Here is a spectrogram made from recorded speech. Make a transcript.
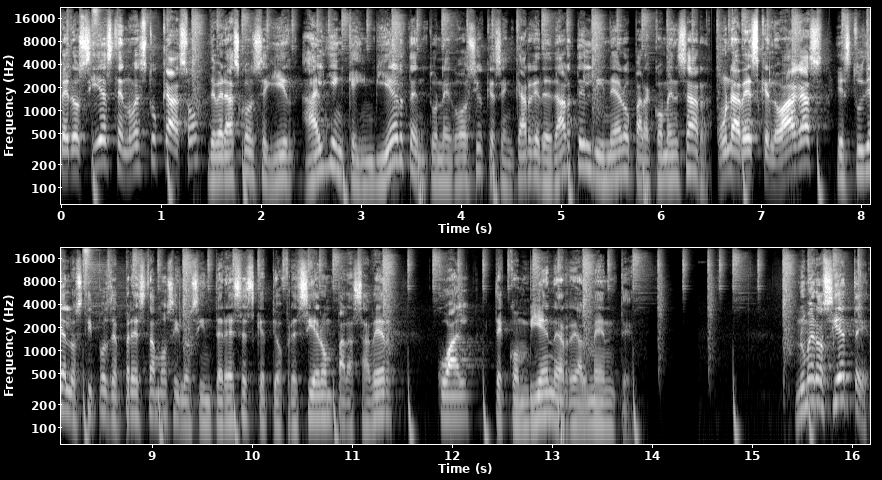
Pero si este no es tu caso, deberás conseguir a alguien que invierta en tu negocio que se encargue de darte el dinero para comenzar. Una vez que lo hagas, estudia los tipos de préstamos y los intereses que te ofrecieron para saber cuál te conviene realmente. Número 7.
